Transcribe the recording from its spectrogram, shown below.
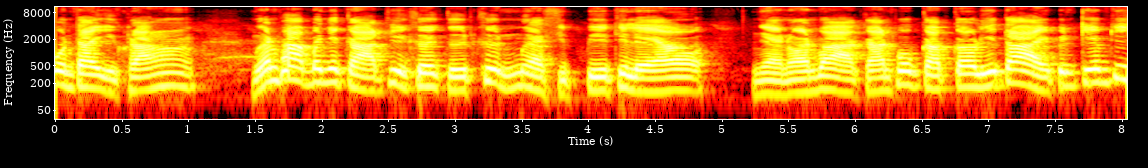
คนไทยอีกครั้ง เหมือนภาพบรรยากาศที่เคยเกิดขึ้นเมื่อ 10 ปีที่แล้ว แน่นอนว่าการพบกับเกาหลีใต้เป็นเกมที่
